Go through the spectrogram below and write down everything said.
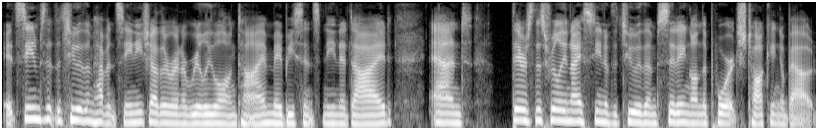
It seems that the two of them haven't seen each other in a really long time, maybe since Nina died, and there's this really nice scene of the two of them sitting on the porch talking about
